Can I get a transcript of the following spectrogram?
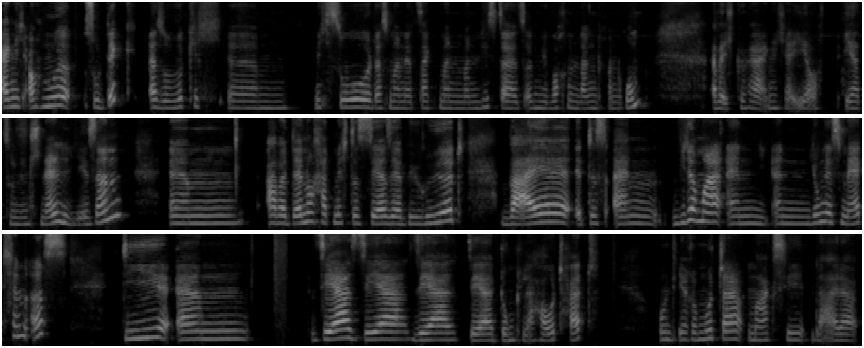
eigentlich auch nur so dick, also wirklich ähm, nicht so, dass man jetzt sagt, man, man liest da jetzt irgendwie wochenlang dran rum. Aber ich gehöre eigentlich ja eher, auch eher zu den schnellen Lesern. Ähm, aber dennoch hat mich das sehr, sehr berührt, weil das ein, wieder mal ein, ein junges Mädchen ist, die ähm, sehr, sehr, sehr, sehr dunkle Haut hat und ihre Mutter mag sie leider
